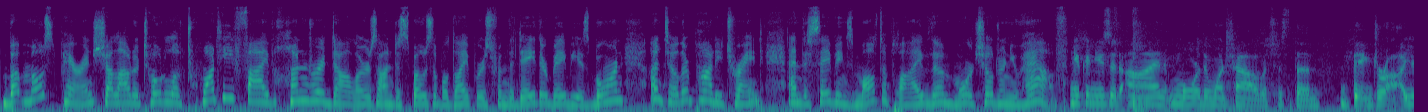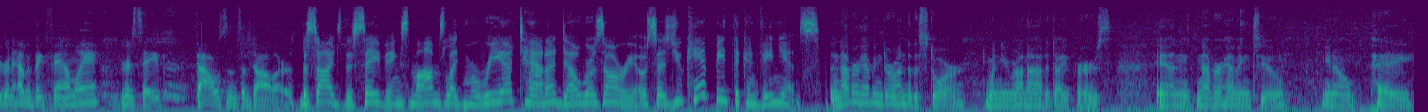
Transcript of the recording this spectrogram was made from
but most parents shell out a total of 25 $500 on disposable diapers from the day their baby is born until they're potty trained. And the savings multiply the more children you have. You can use it on more than one child, which is the big draw. You're going to have a big family, you're going to save thousands of dollars. Besides the savings, moms like Maria Tana Del Rosario says you can't beat the convenience. Never having to run to the store when you run out of diapers and never having to, you know, pay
